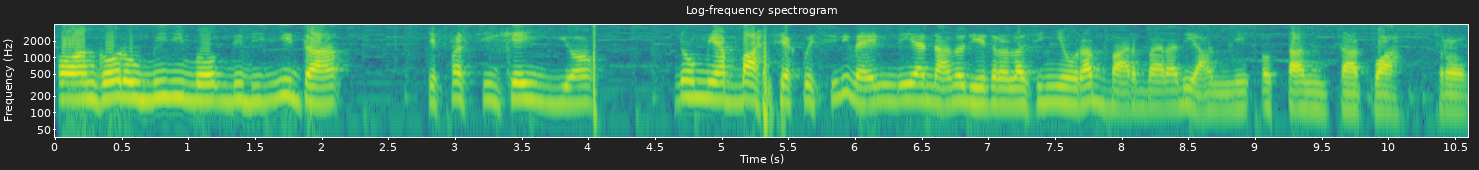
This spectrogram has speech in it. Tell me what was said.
ho ancora un minimo di dignità che fa sì che io non mi abbassi a questi livelli andando dietro alla signora Barbara di anni 84.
